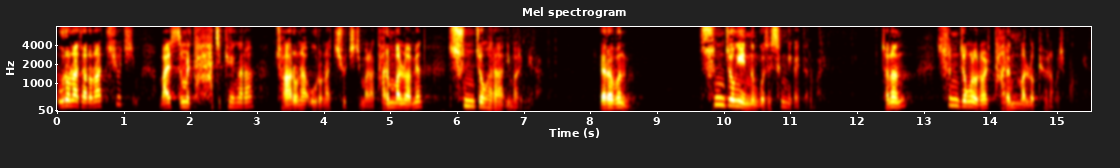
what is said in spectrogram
우로나 좌로나 치우치지 말씀을 다 지켜 행하라. 좌로나 우로나 치우치지 마라. 다른 말로 하면 순종하라 이 말입니다. 여러분, 순종이 있는 곳에 승리가 있다는 말입니다. 저는 순종을 오늘 다른 말로 표현하고 싶은 겁니다.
